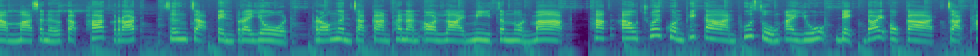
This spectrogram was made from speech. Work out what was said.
นำมาเสนอกับภาครัฐ ซึ่งจะเป็นประโยชน์ เพราะเงินจากการพนันออนไลน์มีจำนวนมาก หากเอาช่วยคนพิการผู้สูงอายุเด็กด้อยโอกาสจะท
